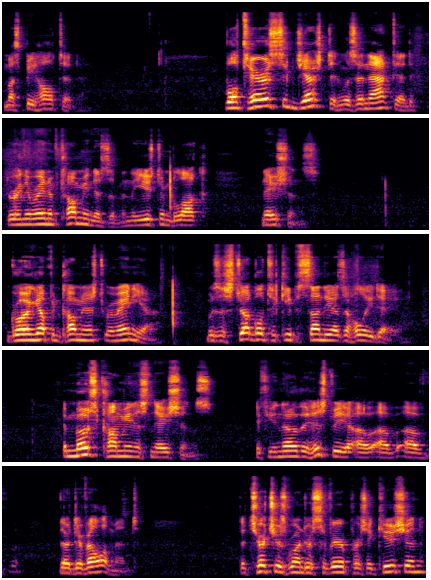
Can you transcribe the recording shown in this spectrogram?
must be halted. Voltaire's suggestion was enacted during the reign of communism in the Eastern Bloc nations. Growing up in communist Romania was a struggle to keep Sunday as a holy day. In most communist nations, if you know the history of, of, of their development, the churches were under severe persecution,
